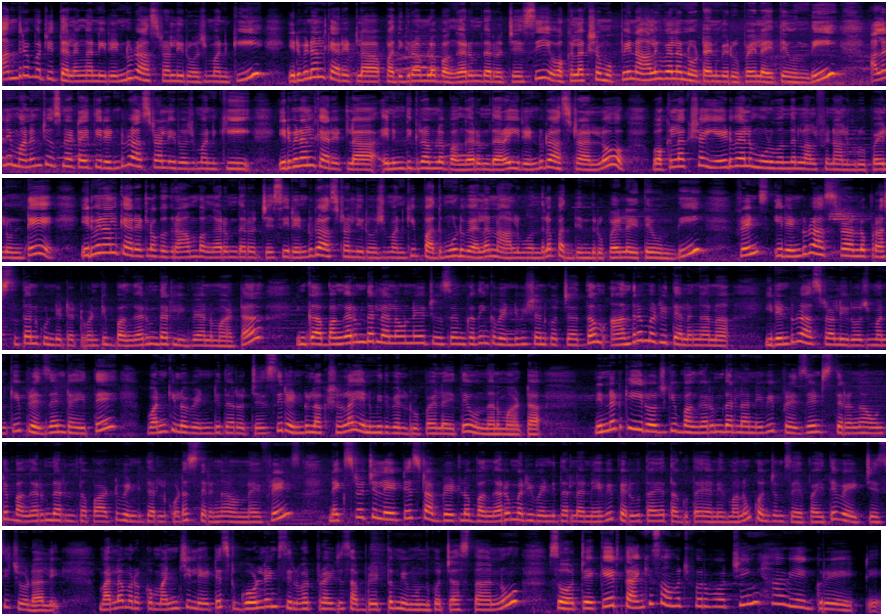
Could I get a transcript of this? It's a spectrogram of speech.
ఆంధ్ర మరియు తెలంగాణ ఈ రెండు రాష్ట్రాలు ఈరోజు మనకి ఇరవై నాలుగు క్యారెట్ల పది గ్రాముల బంగారం ధర వచ్చేసి ఒక లక్ష ముప్పై నాలుగు వేల నూట ఎనభై రూపాయలు అయితే ఉంది. అలానే మనం చూసినట్టయితే రెండు రాష్ట్రాలు ఈరోజు మనకి ఇరవై నాలుగు క్యారెట్ల ఎనిమిది గ్రాముల బంగారం ధర ఈ రెండు రాష్ట్రాల్లో ఒక లక్ష ఏడు వేల మూడు వందల నలభై నాలుగు రూపాయలు ఉంటే ఇరవై నాలుగు క్యారెట్లో ఒక గ్రామ్ బంగారం ధర వచ్చేసి రెండు రాష్ట్రాలు ఈరోజు మనకి పదమూడు వేల నాలుగు వందల పద్దెనిమిది రూపాయలు అయితే ఉంది. ఫ్రెండ్స్ ఈ రెండు రాష్ట్రాల్లో ప్రస్తుతానికి ఉండేటటువంటి బంగారం ధరలు ఇవే అనమాట ఇంకా బంగారం ధరలు ఎలా ఉన్నాయో చూసాం కదా ఇంకా వెండి విషయానికి వచ్చేద్దాం. ఆంధ్ర మరియు తెలంగాణ ఈ రెండు రాష్ట్రాలు ఈరోజు మనకి ప్రజెంట్ అయితే వన్ కిలో వెండి ధర వచ్చేసి రెండు లక్షల ఎనిమిది వేల రూపాయలు అయితే ఉందన్నమాట. నిన్నటికి ఈ రోజుకి బంగారం ధరలు అనేవి ప్రెజెంట్ స్థిరంగా ఉంటే బంగారం ధరలతో పాటు వెండి ధరలు కూడా స్థిరంగా ఉన్నాయి ఫ్రెండ్స్ నెక్స్ట్ వచ్చే లేటెస్ట్ అప్డేట్లో బంగారం మరియు వెండి ధరలు అనేవి పెరుగుతాయా తగ్గుతాయా అనేది మనం కొంచెం సేపు అయితే వెయిట్ చేసి చూడాలి. మరలా మరొక మంచి latest gold and silver prices అప్డేట్తో మీ ముందుకు వచ్చేస్తాను. So take care thank you so much for watching have a great day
